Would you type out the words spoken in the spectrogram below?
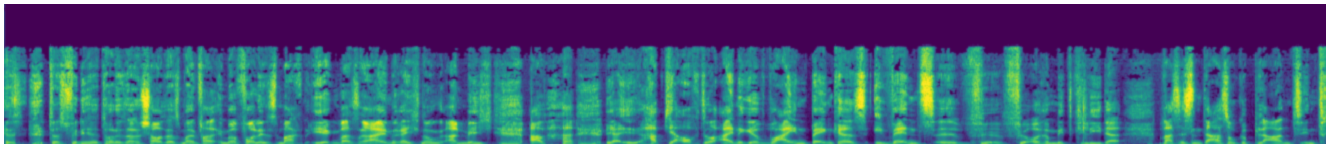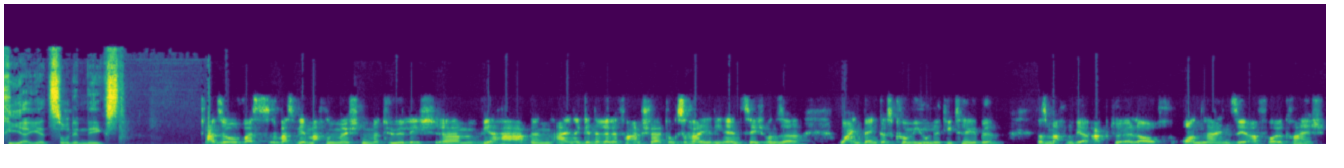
das, das finde ich eine tolle Sache. Schaut, dass mein Fach immer voll ist, macht irgendwas rein, Rechnung an mich. Aber ja, ihr habt ja auch so einige Winebankers-Events äh, für, für eure Mitglieder. Was ist denn da so geplant in Trier jetzt so demnächst? Also was, was wir machen möchten natürlich, ähm, wir haben eine generelle Veranstaltungsreihe, die nennt sich unser Winebankers Community Table. Das machen wir aktuell auch online sehr erfolgreich.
